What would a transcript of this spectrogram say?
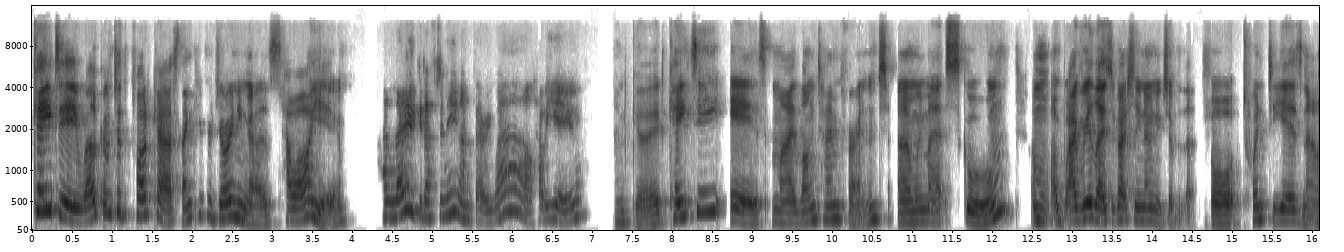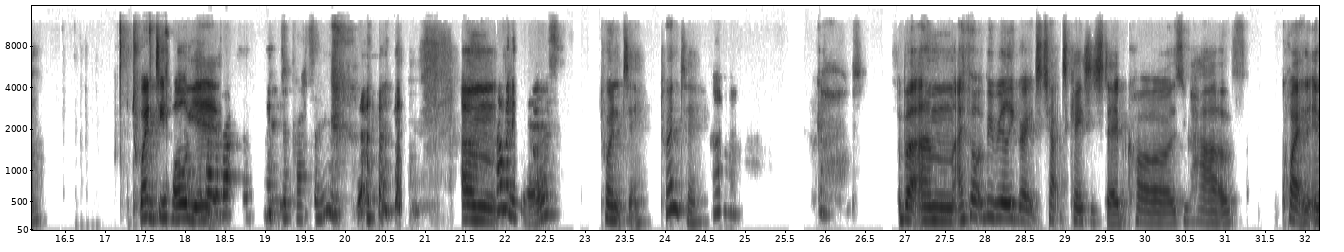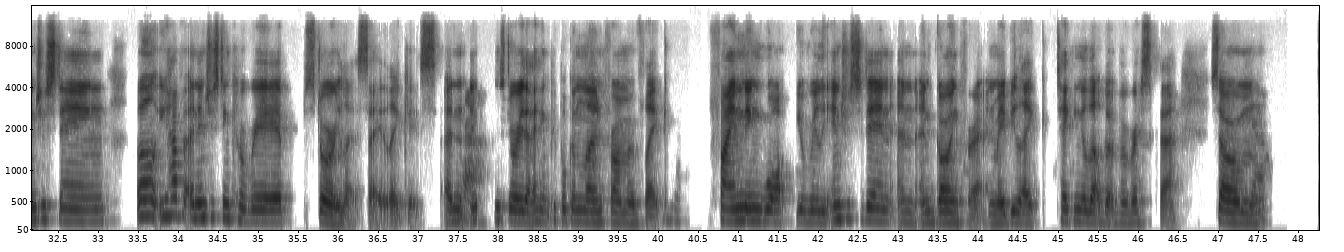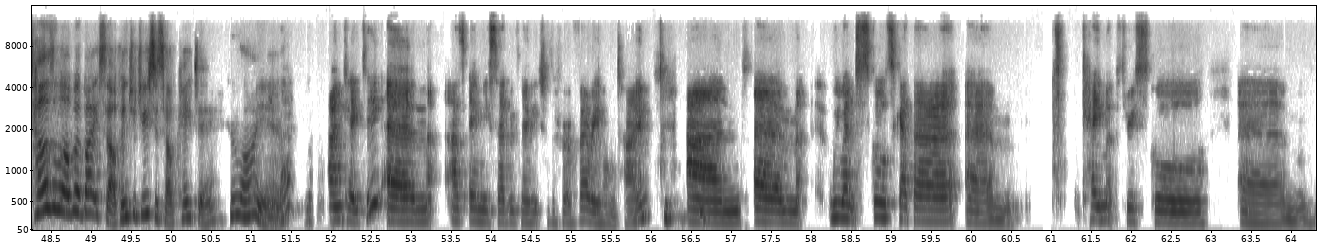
Katie, welcome to the podcast. Thank you for joining us. How are you? Hello, good afternoon. I'm very well. How are you? I'm good. Katie is my longtime friend. Um, we met at school. and I realized we've actually known each other for 20 years now. 20 whole years. depressing. um, How many years? 20. 20. But um, I thought it'd be really great to chat to Katie today because you have quite an interesting well you have an interesting career story let's say like it's an Yeah. interesting story that i think people can learn from of like finding what you're really interested in and and going for it and maybe like taking a little bit of a risk there so um, Yeah. Tell us a little bit about yourself introduce yourself katie who are you Hello. I'm Katie. Um, as Amy said, we've known each other for a very long time, and um, we went to school together. Um, came up through school, um,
